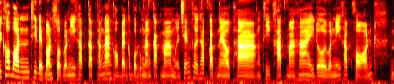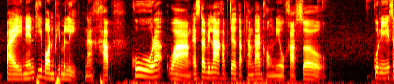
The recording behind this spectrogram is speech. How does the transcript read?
วิเคราะห์บอลทีเด็ดบอลสดวันนี้ครับกับทางด้านของแบงก์กบฏลุงหนังกลับมาเหมือนเช่นเคยครับกับแนวทางที่คัดมาให้ โดยวันนี้ครับขอไปเน้นที่บอลพรีเมียร์ลีกนะครับคู่ระหว่างแอสตันวิลล่าครับเจอกับทางด้านของนิวคาสเซิลคู่นี้ส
